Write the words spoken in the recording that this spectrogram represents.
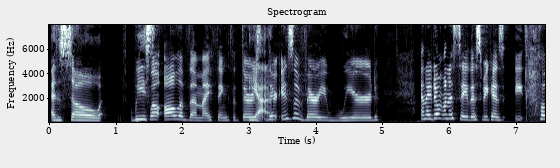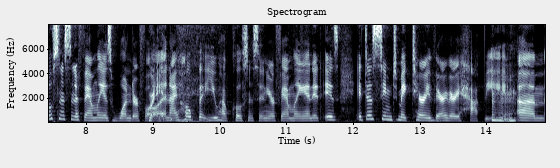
And so we Well, all of them. I think that there's Yeah. there is a very weird, and I don't want to say this because it, closeness in a family is wonderful, Right. and I hope that you have closeness in your family, and it is it does seem to make Terry very very happy, Mm-hmm. um,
